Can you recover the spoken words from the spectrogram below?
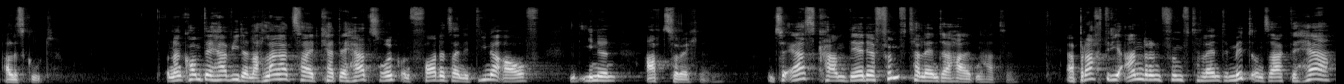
Alles gut. Und dann kommt der Herr wieder. Nach langer Zeit kehrt der Herr zurück und fordert seine Diener auf, mit ihnen abzurechnen. Und zuerst kam der, der fünf Talente erhalten hatte. Er brachte die anderen fünf Talente mit und sagte, Herr,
